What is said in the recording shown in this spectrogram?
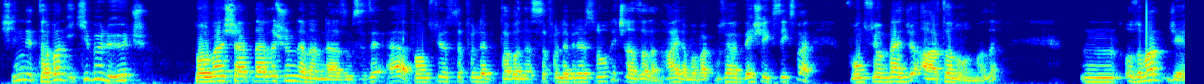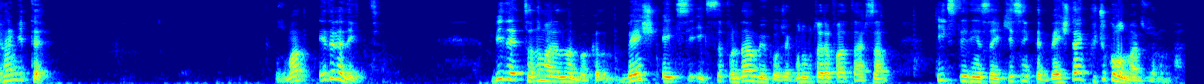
Şimdi taban 2 bölü 3 normal şartlarda şunu demem lazım size. Ha, fonksiyon 0 ile tabanı 0 ile 1 arasında olduğu için azalan. Hayır ama bak bu sefer 5 eksi x var. Fonksiyon bence artan olmalı. Hmm, o zaman Ceyhan gitti. O zaman Edirne de gitti. Bir de tanım aralığına bakalım. 5 eksi x sıfırdan büyük olacak. Bunu bu tarafa atarsam x dediğin sayı kesinlikle 5'ten küçük olmak zorunda.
